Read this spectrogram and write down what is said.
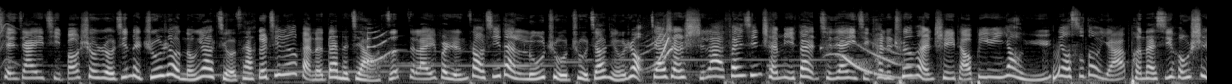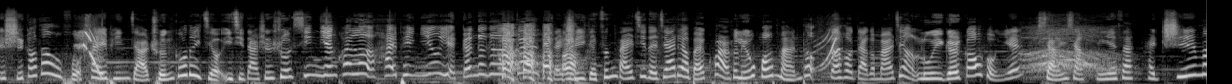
全家一起包瘦肉精的猪肉、农药、韭菜和鸡流感的蛋的饺子，再来一份人造鸡蛋卤煮注胶牛肉，加上石蜡翻新陈米饭，全家一起看着春晚吃一条避孕药鱼、尿素豆芽、膨大西红柿、石膏豆腐，配一瓶甲醇勾兑酒，一起大声说新年快乐，Happy New Year！干干干干干！再吃一个增白剂的加料白块和硫磺馒头，饭后打个麻将，撸一根高拱烟。想一想，年夜饭还吃？吃吗？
